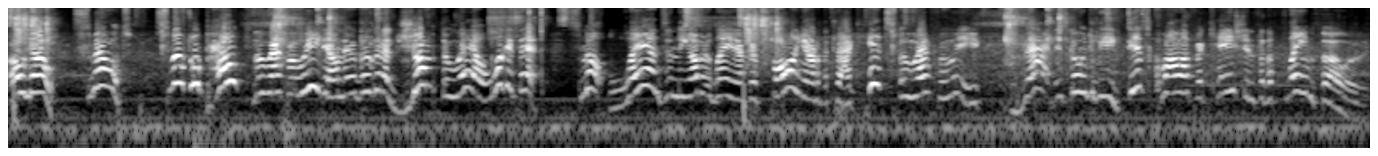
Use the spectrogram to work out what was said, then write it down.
Oh no! Smelt! Smelt will pelt the referee down there. They're gonna jump the rail. Look at this. Smelt lands in the other lane after falling out of the track, hits the referee. That is going to be a disqualification for the flamethrowers.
